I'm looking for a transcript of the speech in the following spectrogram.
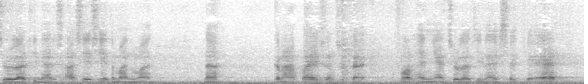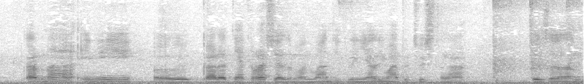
Jola Dinaris ACC teman-teman. Nah kenapa Jason suka forehandnya Jola Dinaris ZGR karena ini uh, karetnya keras ya teman-teman. Dibelinya 57 setengah. Jason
